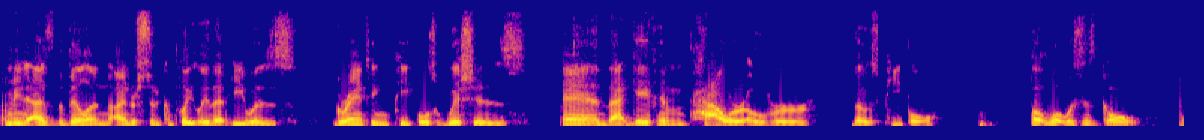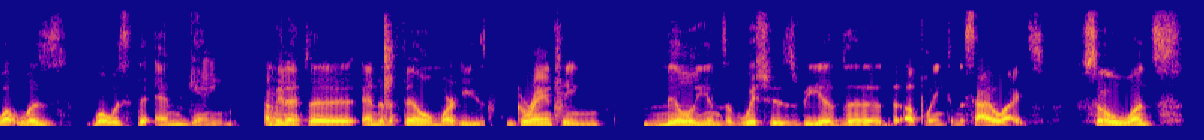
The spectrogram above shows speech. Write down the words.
I mean, mm-hmm. as the villain, I understood completely that he was granting people's wishes and that gave him power over those people. But what was his goal? What was what was the end game? I mean, at the end of the film where he's granting millions of wishes via the the uplink and the satellites. So once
